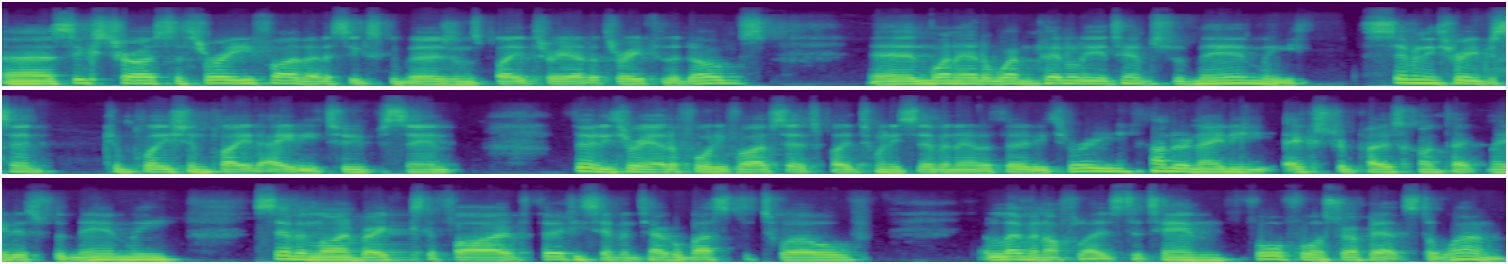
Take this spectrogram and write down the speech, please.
Uh, six tries to three, five out of six conversions, played three out of three for the Dogs, and one out of one penalty attempts for Manly. Seventy-three percent completion, played eighty-two percent. 33 out of 45 sets, played 27 out of 33, 180 extra post contact meters for Manly, seven line breaks to five, 37 tackle busts to 12, 11 offloads to 10, four forced dropouts to one,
